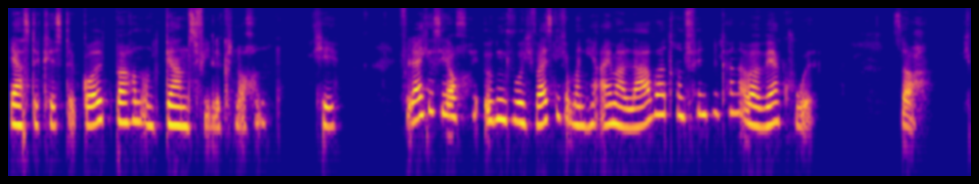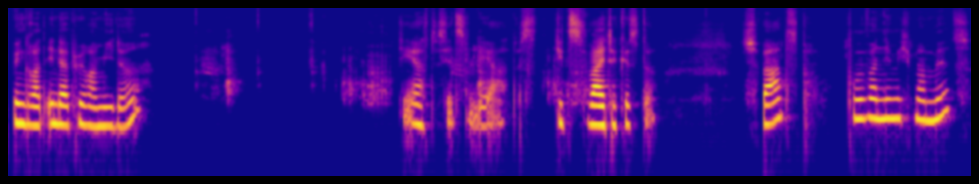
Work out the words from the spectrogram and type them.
Erste Kiste. Goldbarren und ganz viele Knochen. Okay. Vielleicht ist hier auch irgendwo, ich weiß nicht, ob man hier einmal Lava drin finden kann, aber wäre cool. So. Ich bin gerade in der Pyramide. Die erste ist jetzt leer. Das ist die zweite Kiste. Schwarzpulver nehme ich mal mit.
